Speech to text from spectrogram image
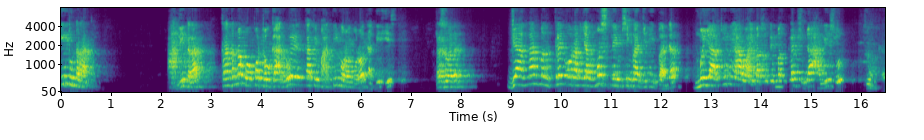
itu neraka. Ahli neraka. Karena kenapa? Podo garwe mati moro-moro dadi is Rasulullah. Jangan mengklaim orang yang muslim sing rajin ibadah meyakini awal maksudnya mengklaim sudah ahli surga.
